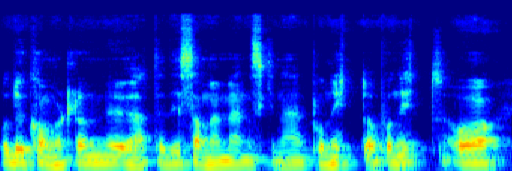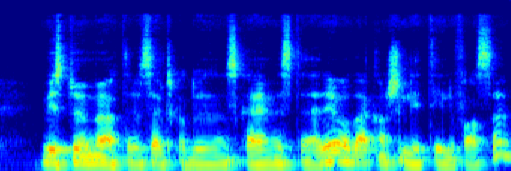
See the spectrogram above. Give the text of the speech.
og, du kommer til å møte de samme menneskene på nytt og på nytt. Og hvis du møter et selskap du skal investere i, og det er kanskje litt tidlig fase,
